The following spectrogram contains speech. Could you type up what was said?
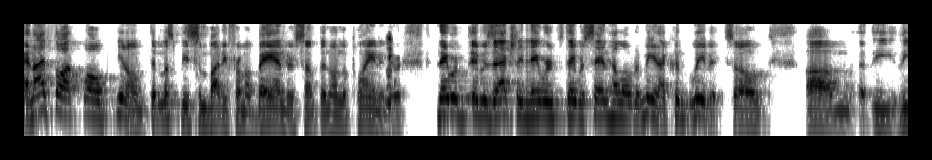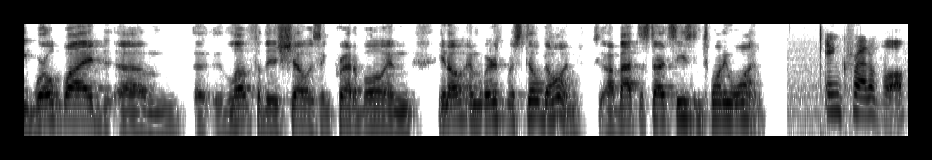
and I thought, well, you know, there must be somebody from a band or something on the plane, and they were, they were it was actually they were they were saying hello to me, and I couldn't believe it. So, um, the the worldwide um, uh, love for this show is incredible, and you know, and we're we're still going, about to start season twenty one. Incredible.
